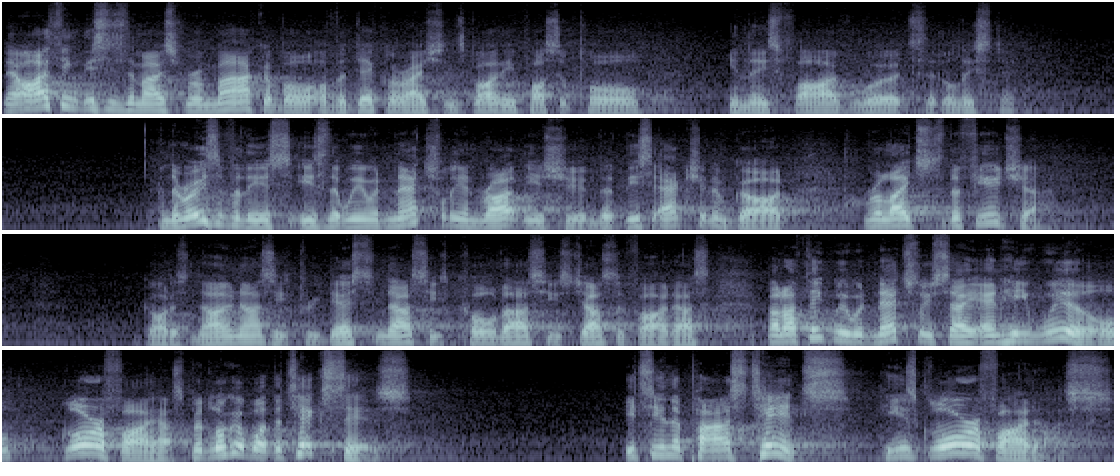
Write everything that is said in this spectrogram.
Now, I think this is the most remarkable of the declarations by the Apostle Paul in these five words that are listed. And the reason for this is that we would naturally and rightly assume that this action of God relates to the future. God has known us, He's predestined us, He's called us, He's justified us. But I think we would naturally say, and He will glorify us. But look at what the text says it's in the past tense. He has glorified us.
